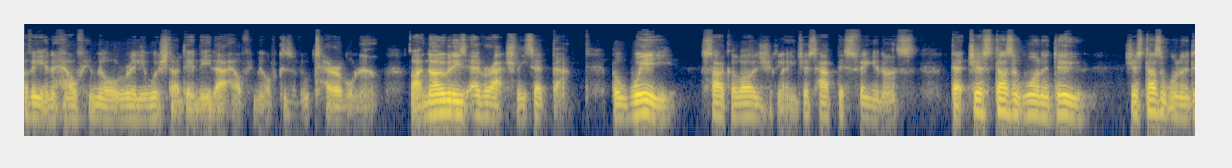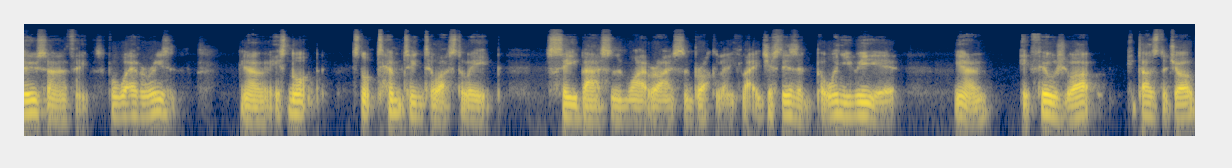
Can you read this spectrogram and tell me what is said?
I've eaten a healthy meal. Really wished I didn't eat that healthy meal because I feel terrible now. Like nobody's ever actually said that, but we psychologically just have this thing in us that just doesn't want to do, just doesn't want to do certain things for whatever reason. You know, it's not it's not tempting to us to eat sea bass and white rice and broccoli. Like it just isn't. But when you eat it, you know, it fills you up, it does the job,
